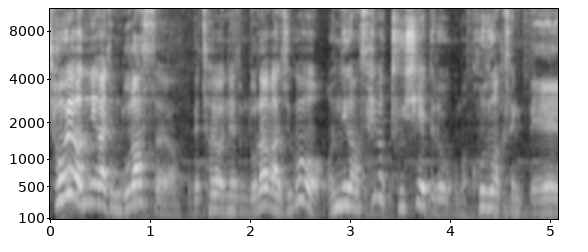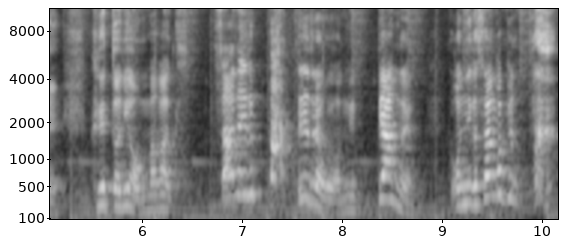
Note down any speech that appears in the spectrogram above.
저희 언니가 좀 놀았어요. 그러니까 저희 언니가 좀 놀아가지고 언니가 막 새벽 2시에 들어오고 막 고등학생 때 그랬더니 엄마가 싸대기를 빡 때리더라고요. 언니 뺨을. 언니가 쌍꺼풀 팍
